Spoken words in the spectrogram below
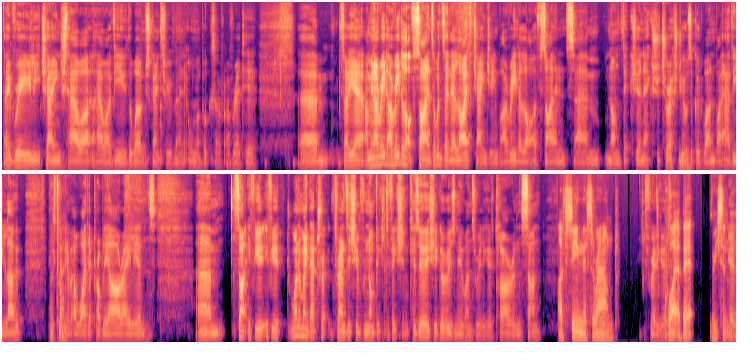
they've really changed how I how I view the world. I'm just going through uh, all my books I've, I've read here. Um, so yeah, I mean, I read I read a lot of science. I wouldn't say they're life changing, but I read a lot of science um, non-fiction. Extraterrestrial is a good one by Avi Loeb. He's Okay. talking about why there probably are aliens. Um, so if you if you want to make that tr- transition from non-fiction to fiction, Kazuo Ishiguro's new one's really good. Clara and the Sun. I've seen this around It's really good. quite a bit recently. Yeah.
